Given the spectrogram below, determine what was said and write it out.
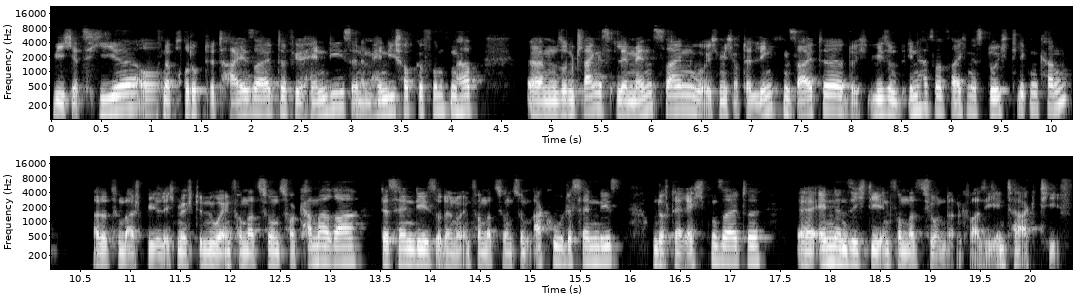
wie ich jetzt hier auf einer Produktdetailseite für Handys in einem Handyshop gefunden habe, ähm, so ein kleines Element sein, wo ich mich auf der linken Seite durch wie so ein Inhaltsverzeichnis durchklicken kann also zum Beispiel, ich möchte nur Informationen zur Kamera des Handys oder nur Informationen zum Akku des Handys. Und auf der rechten Seite äh, ändern sich die Informationen dann quasi interaktiv.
